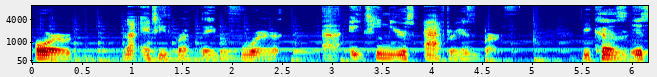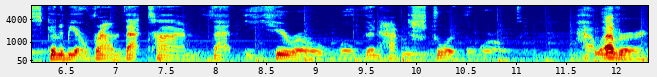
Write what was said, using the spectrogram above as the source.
or not 18th birthday, before uh, 18 years after his birth, because it's going to be around that time that the hero will then have destroyed the world. However,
